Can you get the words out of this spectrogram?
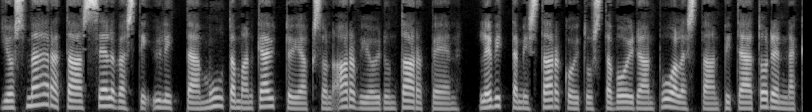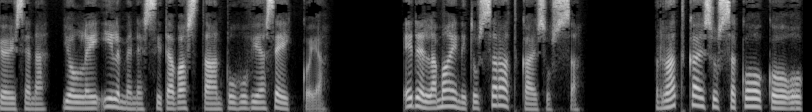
Jos määrä taas selvästi ylittää muutaman käyttöjakson arvioidun tarpeen, levittämistarkoitusta voidaan puolestaan pitää todennäköisenä, jollei ilmene sitä vastaan puhuvia seikkoja. Edellä mainitussa ratkaisussa Ratkaisussa KKO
